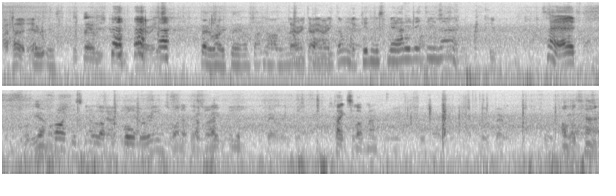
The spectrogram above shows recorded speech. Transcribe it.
I heard it. There it. it is. The berry's gone. There it is. Bear road there. I don't know. Very Barry, down. oh my goodness me, how did it do that? Keep Ted, Well, the hammer. Crikey's going to look a Royal Marines one at this rate. for the- very Thanks a lot, man. Oh, the tag.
